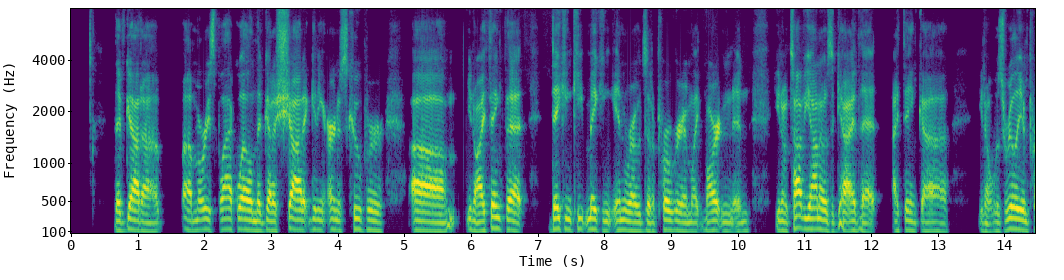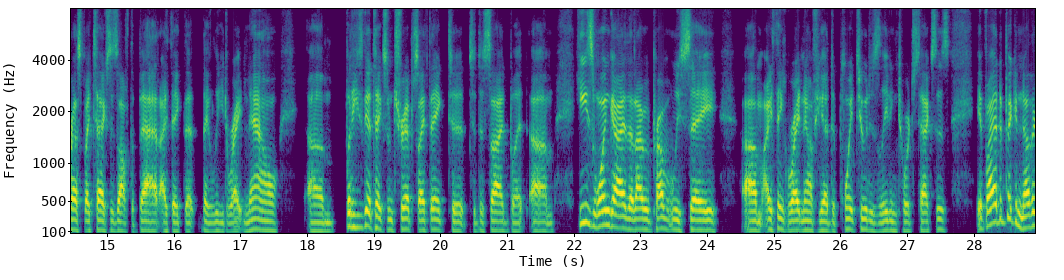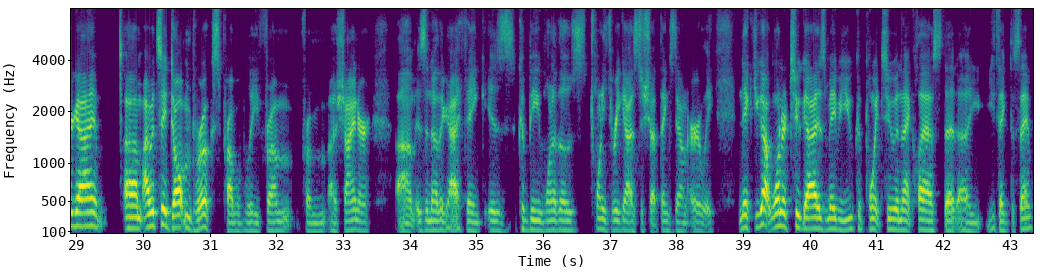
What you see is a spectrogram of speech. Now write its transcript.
They've got a, a Maurice Blackwell, and they've got a shot at getting Ernest Cooper. Um, you know, I think that they can keep making inroads at a program like Martin. And you know, Toviano is a guy that I think uh, you know was really impressed by Texas off the bat. I think that they lead right now. Um, but he's going to take some trips, I think, to to decide. But um, he's one guy that I would probably say. Um, I think right now, if you had to point to it, is leading towards Texas. If I had to pick another guy, um, I would say Dalton Brooks probably from from uh, Shiner um, is another guy I think is could be one of those 23 guys to shut things down early. Nick, you got one or two guys maybe you could point to in that class that uh, you, think the same?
